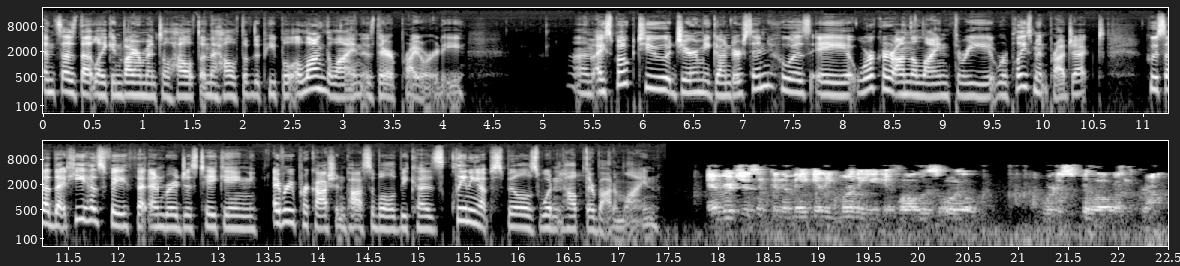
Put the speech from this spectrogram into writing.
and says that like environmental health and the health of the people along the line is their priority. Um, I spoke to Jeremy Gunderson, who was a worker on the Line 3 replacement project, who said that he has faith that Enbridge is taking every precaution possible because cleaning up spills wouldn't help their bottom line. Enbridge isn't going to make any money if all this oil were to spill out on the ground.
